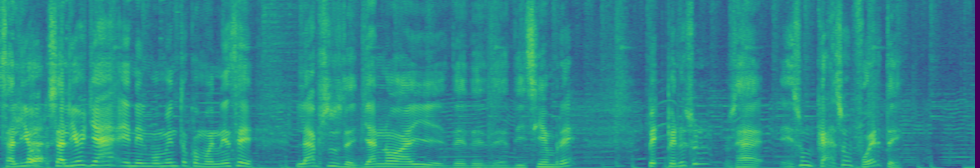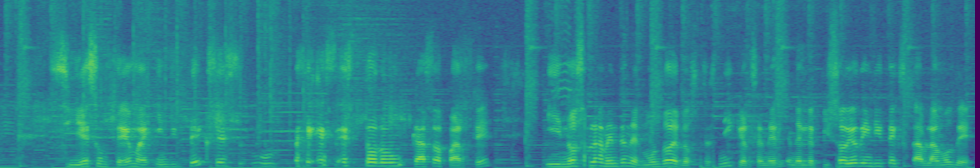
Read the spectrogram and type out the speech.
Salió, salió ya en el momento como en ese lapsus de ya no hay de, de- diciembre. Pe- pero es un, o sea, es un caso fuerte. sí es un tema. Inditex es, es, es todo un caso aparte. Y no solamente en el mundo de los sneakers. En el, en el episodio de Inditex hablamos de,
